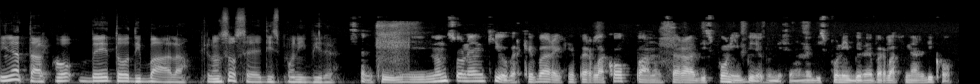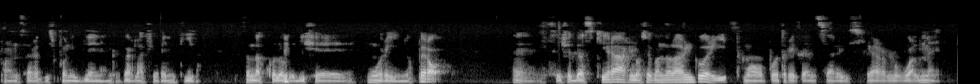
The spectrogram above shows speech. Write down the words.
in attacco Beto di Bala, che non so se è disponibile. Senti, non so neanche io perché pare che per la Coppa non sarà disponibile, quindi se non è disponibile per la finale di Coppa non sarà disponibile neanche per la Fiorentina, stando a quello che dice Mourinho. Però eh, se c'è da schierarlo secondo l'algoritmo potrei pensare di schierarlo ugualmente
